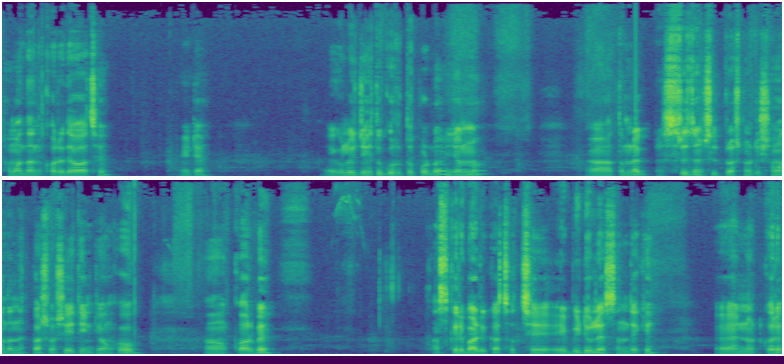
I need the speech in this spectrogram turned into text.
সমাধান করে দেওয়া আছে। এটা। এগুলো যেহেতু গুরুত্বপূর্ণ, এই জন্য তোমরা সৃজনশীল প্রশ্নটি সমাধানের পাশাপাশি এই তিনটি অঙ্ক করবে। আজকের বাড়ির কাজ হচ্ছে এই ভিডিও লেসন দেখে নোট করে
